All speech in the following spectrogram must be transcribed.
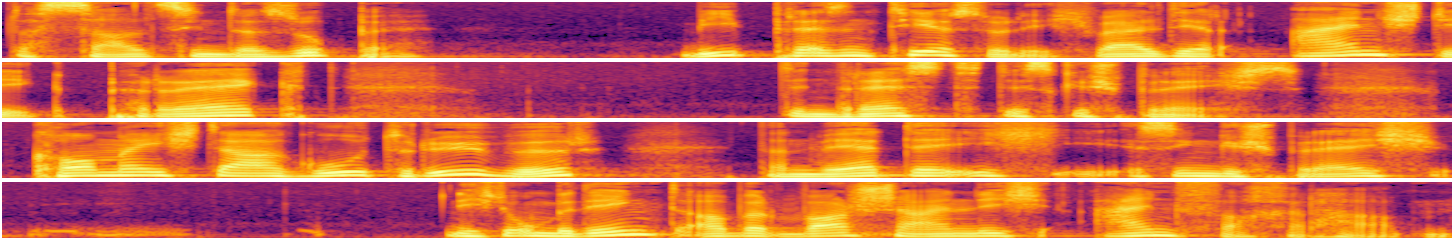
das Salz in der Suppe. Wie präsentierst du dich? Weil der Einstieg prägt den Rest des Gesprächs. Komme ich da gut rüber, dann werde ich es im Gespräch nicht unbedingt, aber wahrscheinlich einfacher haben,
